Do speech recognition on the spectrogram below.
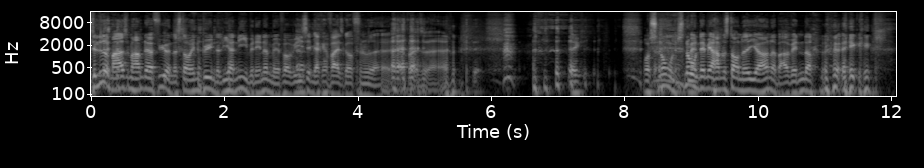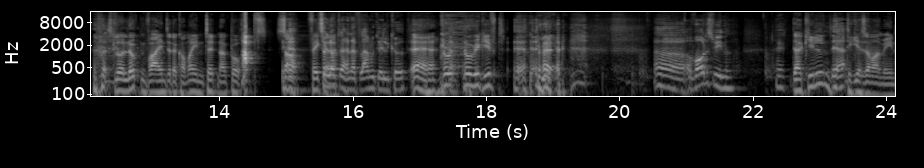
det lyder meget som ham der fyren, der står inde i byen, og lige har ni veninder med for at vise, at jeg kan faktisk godt finde ud af, faktisk, uh, ikke? Hvor snoen, snoen, dem er ham, der står nede i hjørnet og bare venter. ikke? Slået lugten fra, indtil der kommer en tæt nok på. Haps! Så ja, fik så jeg. lugter han af flammegrillet kød. Ja, ja. Nu, nu er vi gift. Uh, og vortesvinet. Der er kilden. Ja. Ja. Det giver så meget mening.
